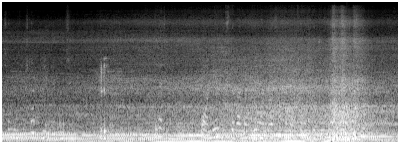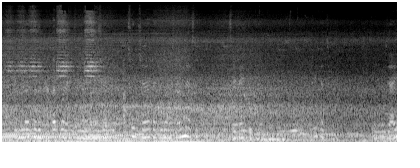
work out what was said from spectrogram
আসল জিনিসটা ভুলে যায় মানুষের ঠিক আছে তো আমিও বুঝতে পারলাম যে আমরা তিন থাকার পরে মানুষের আসল চেহারাটা কীভাবে সামনে আসে সেটাই দেখলাম ঠিক আছে। তো যাই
